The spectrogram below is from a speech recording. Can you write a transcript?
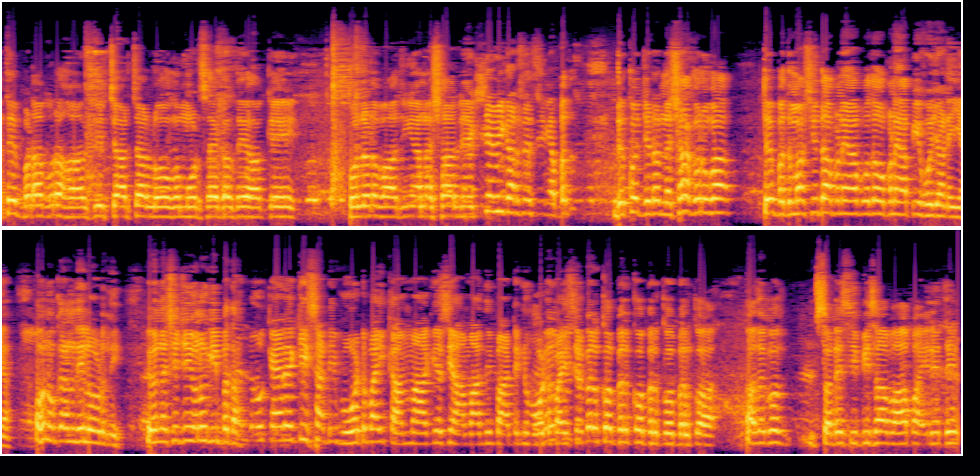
ਇੱਥੇ ਬੜਾ ਬੁਰਾ ਹਾਲ ਸੀ ਚਾਰ ਚਾਰ ਲੋਕ ਮੋਟਰਸਾਈਕਲ ਤੇ ਆ ਕੇ ਫੁੱਲੜਬਾਜ਼ੀਆਂ ਨਸ਼ਾ ਲੈ ਕੇ ਵੀ ਕਰਦੇ ਸੀ ਬਦ- ਦੇਖੋ ਜਿਹੜਾ ਨਸ਼ਾ ਕਰੂਗਾ ਤੇ ਬਦਮਾਸ਼ੀ ਤਾਂ ਆਪਣੇ ਆਪ ਉਹਦਾ ਆਪਣੇ ਆਪ ਹੀ ਹੋ ਜਾਣੀ ਆ। ਉਹਨੂੰ ਕਰਨ ਦੀ ਲੋੜ ਨਹੀਂ। ਉਹ ਨਸ਼ੇ ਜੀ ਉਹਨੂੰ ਕੀ ਪਤਾ? ਲੋਕ ਕਹਿ ਰਹੇ ਕਿ ਸਾਡੀ ਵੋਟ ਪਾਈ ਕੰਮ ਆ ਗਈ ਅਸੀਂ ਆਮ ਆਦਮੀ ਪਾਰਟੀ ਨੂੰ ਵੋਟ ਪਾਈ ਸੀ ਬਿਲਕੁਲ ਬਿਲਕੁਲ ਬਿਲਕੁਲ ਬਿਲਕੁਲ। ਆ ਦੇਖੋ ਸਾਡੇ ਸੀਪੀ ਸਾਹਿਬ ਆਪ ਆਏ ਨੇ ਤੇ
